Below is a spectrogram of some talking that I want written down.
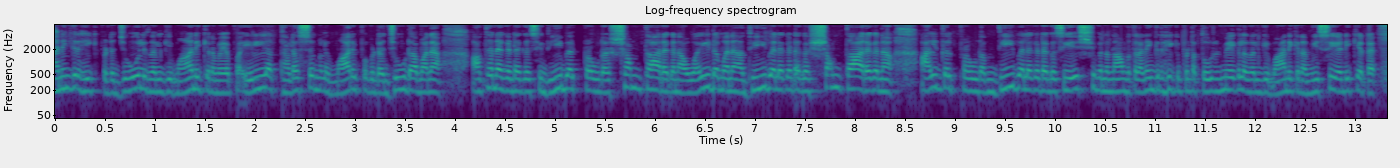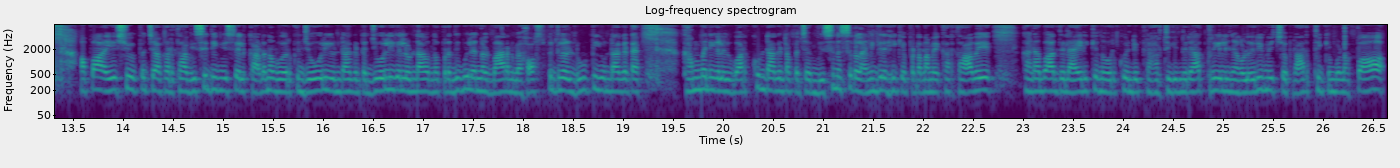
അനുഗ്രഹിക്കപ്പെട്ട ജോലി നൽകി മാനിക്കണമേ അപ്പം എല്ലാ തടസ്സങ്ങളും മാറിപ്പോകട്ടെ. ജൂഡമന അധനഘടകസി ദീപൽ പ്രൗഢ ശംതാരകന വൈഡമന ദീപലഘടക ശംതാരകന അൽഗൽ പ്രൗഢം ദീപലഘടകസി യേശുവിന്റെ നാമത്തിൽ അനുഗ്രഹിക്കപ്പെട്ട തൊഴിൽ മേഖല നൽകി മാനിക്കണം വിസ അടിക്കട്ടെ അപ്പോൾ ആ യേശു വെപ്പച്ച കർത്താവ് വിസിറ്റിംഗ് വിസയിൽ കടന്നുപോയവർക്ക് ജോലി ഉണ്ടാകട്ടെ. ജോലികളിൽ ഉണ്ടാകുന്ന പ്രതികൂലങ്ങൾ മാറണമേ ഹോസ്പിറ്റലുകൾ ഡ്യൂട്ടി ഉണ്ടാകട്ടെ. കമ്പനികളിൽ വർക്ക് ഉണ്ടാകട്ടെ. പച്ച ബിസിനസ്സുകൾ അനുഗ്രഹിക്കപ്പെടണമേ കർത്താവെ. കടബാധിലായിരിക്കുന്നവർക്ക് വേണ്ടി പ്രാർത്ഥിക്കുന്നു. രാത്രിയിൽ ഞങ്ങൾ ഒരുമിച്ച് പ്രാർത്ഥിക്കുമ്പോൾ അപ്പാ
